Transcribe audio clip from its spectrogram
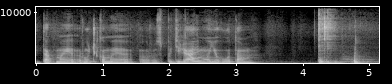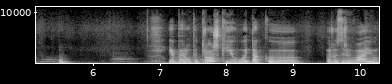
І так ми ручками розподіляємо його там. Я беру потрошки його і так е, розриваю.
